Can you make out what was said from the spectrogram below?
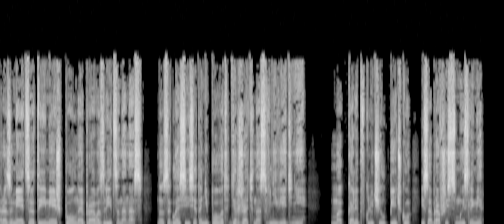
«Разумеется, ты имеешь полное право злиться на нас, но, согласись, это не повод держать нас в неведении». Маккалеб включил печку и, собравшись с мыслями,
